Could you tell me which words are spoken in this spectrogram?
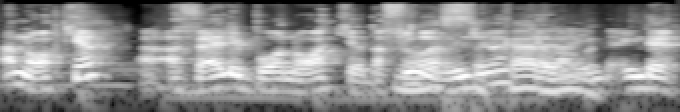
a Nokia, a velha e boa Nokia da Finlândia, que caramba. ela ainda, ainda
